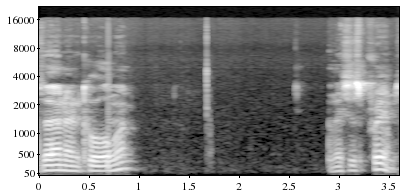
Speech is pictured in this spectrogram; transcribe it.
Vernon Coleman. And this is Prince.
